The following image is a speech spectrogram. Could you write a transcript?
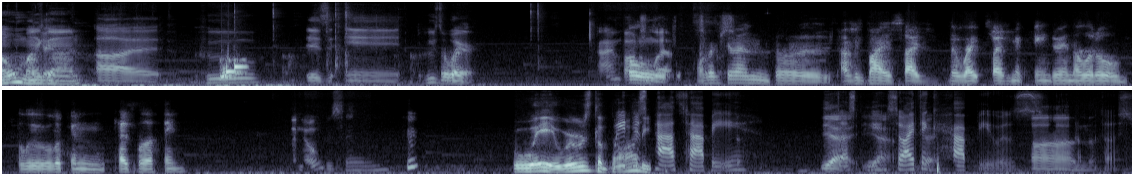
Oh my Okay. god. Uh, who is in? Who's So where? I'm bottom Oh, left. I was doing the. I was by side, the right seismic thing, doing the little blue-looking Tesla thing. No. Who's in? Wait, where was the body? We body? just passed Happy. Yeah, Dusty, yeah. So I think okay. Happy was up Um, with us.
